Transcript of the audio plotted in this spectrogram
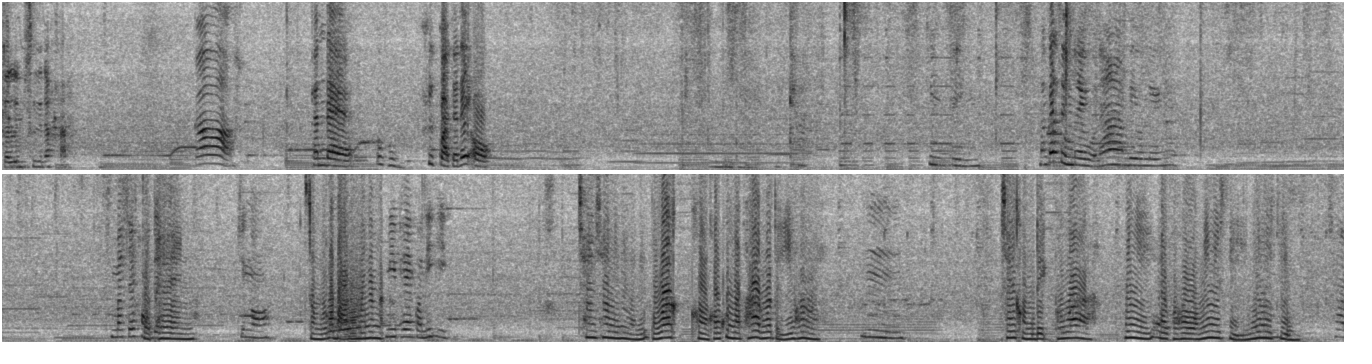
จะลืมซื้อนะคะ ก็กันแดดโอ้โหคือกว่าจะได้ออกจริงๆ มันก็ซึมเร็วหน้าเบลเลยไม่ใช่ของแพงจริงเหรอสองร้อยกว่าบาทประมาณนั้นน่ะมีแพงกว่านี้อีกใช่ใช่มีขนาดนี้แต่ว่าของเขาคุณภาพแล้วแต่ยี่ห้ออืมใช่ของเด็กเพราะว่าไม่มีแอลกอฮอล์ไม่มีสีไม่มีกลิ่นใช่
